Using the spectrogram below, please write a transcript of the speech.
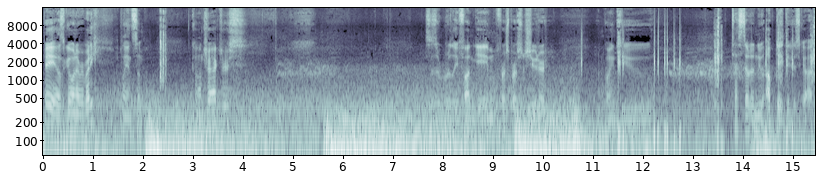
Hey, how's it going, everybody? Playing some contractors. This is a really fun game, first person shooter. I'm going to test out a new update they just got.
